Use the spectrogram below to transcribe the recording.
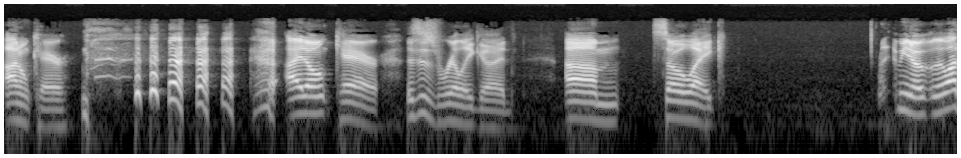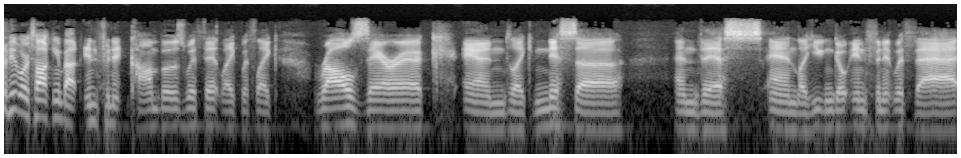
I don't care. I don't care. This is really good. Um, so like, you know, a lot of people are talking about infinite combos with it, like with like Ral Zarek and like Nissa and this, and like you can go infinite with that.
